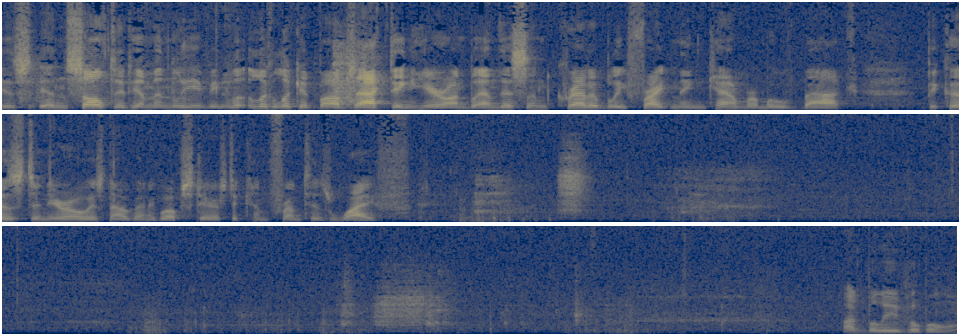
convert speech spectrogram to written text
is insulted him in leaving. Look, look, look at Bob's acting here on and this incredibly frightening camera move back because De Niro is now going to go upstairs to confront his wife. Unbelievable.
